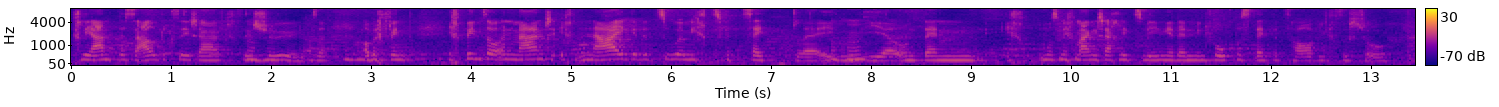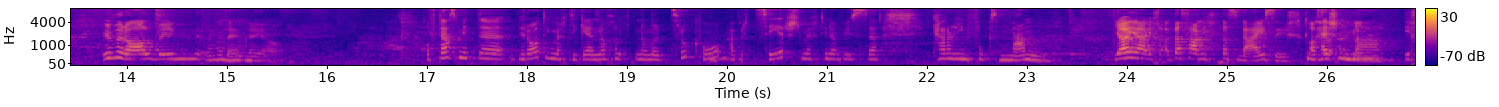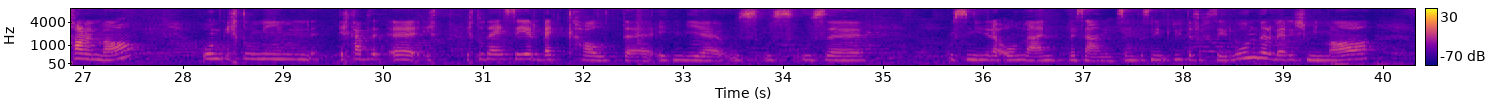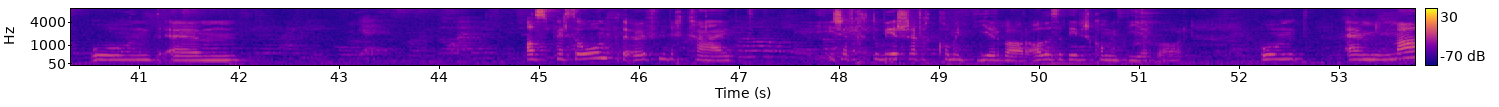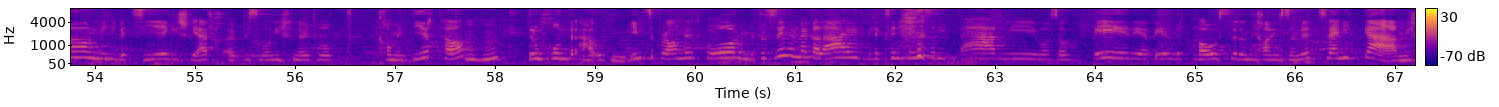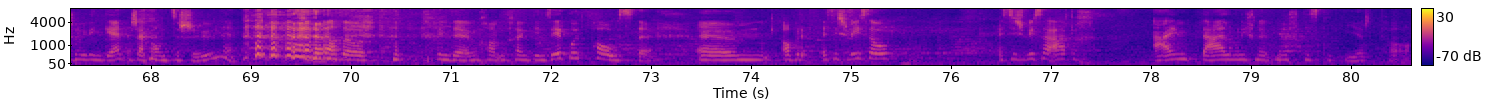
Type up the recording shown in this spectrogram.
Klienten selber sehen, ist einfach sehr mhm. schön. Also, mhm. Aber ich finde, ich bin so ein Mensch, ich neige dazu, mich zu verzetteln irgendwie. Mhm. Und dann, ich muss mich manchmal auch ein bisschen zwingen, dann meinen Fokus dort zu haben, weil ich sonst schon überall bin. Und mhm. dann, ja. Auf das mit der Beratung möchte ich gerne nochmal zurückkommen, mhm. aber zuerst möchte ich noch wissen, Caroline Fuchs-Mann. Ja, ja, ich, das, ich, das weiß ich. Du also, hast einen Mann? Ich habe einen Mann und ich tue mein, ich glaube, äh, ich, ich tue den sehr weghalten irgendwie aus, aus, aus, äh, aus meiner Online-Präsenz. Und das nimmt die Leute einfach sehr wunder, wer ist mein Mann. Und ähm, als Person von der Öffentlichkeit ist einfach, du wirst einfach kommentierbar. Alles an dir ist kommentierbar. Und äh, mein Mann und meine Beziehung ist wie einfach etwas, das ich nicht kommentiert habe. Mhm. Darum kommt er auch auf meinem Instagram nicht vor und mir tut es immer mega leid, weil ich sehe immer so die Bärchen, die so Ferienbilder posten und ich habe ihn so nicht zu wenig gern. Ich würde ihn gerne, er ist auch ganz schön. also ich finde, man, kann, man könnte ihn sehr gut posten. Ähm, aber es ist wie so, es ist wie so einfach ein Teil, den ich nicht möchte diskutiert habe.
